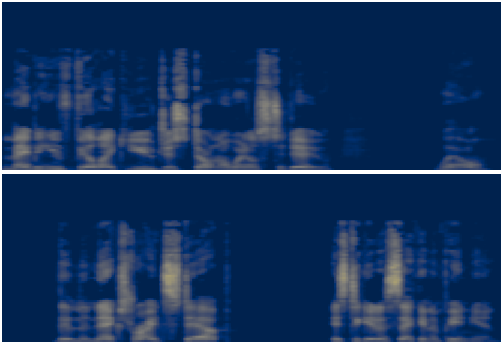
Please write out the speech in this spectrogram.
maybe you feel like you just don't know what else to do. Well, then the next right step is to get a second opinion.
